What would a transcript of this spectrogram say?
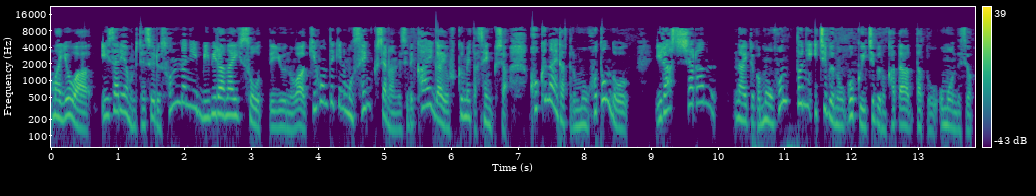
まあ、要は、イーサリアムの手数料そんなにビビらない層っていうのは、基本的にもう先駆者なんですね。海外を含めた先駆者。国内だったらもうほとんどいらっしゃらないというか、もう本当に一部の、ごく一部の方だと思うんですよ。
